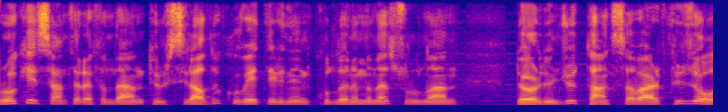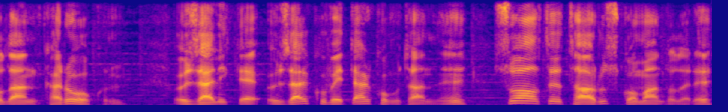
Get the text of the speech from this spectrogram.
Roketsan tarafından Türk Silahlı Kuvvetleri'nin kullanımına sunulan 4. tank savar füze olan Karaok'un, özellikle Özel Kuvvetler Komutanlığı, Sualtı Taarruz Komandoları,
